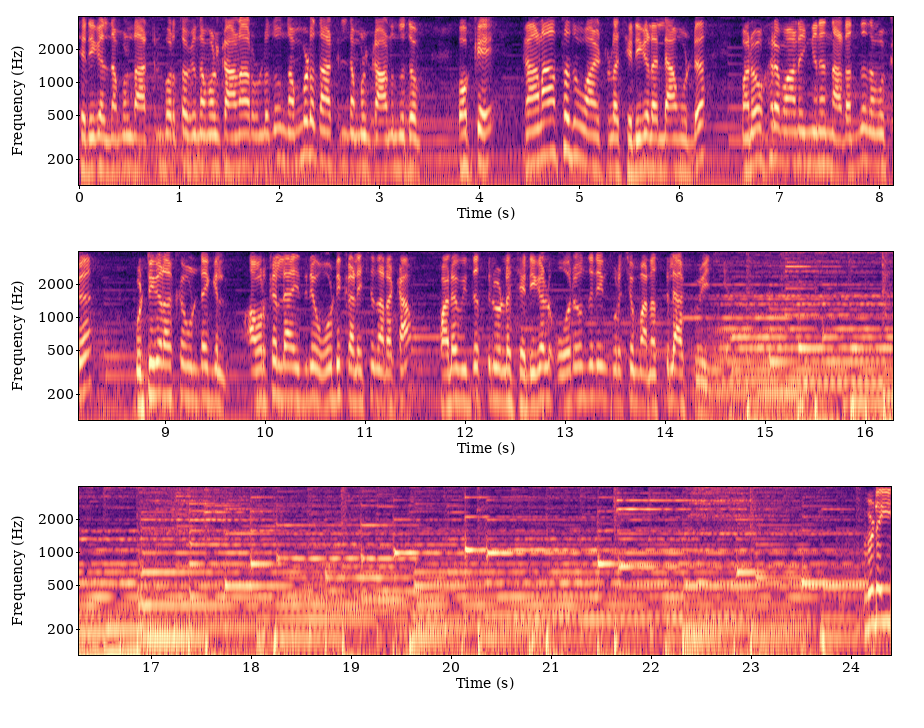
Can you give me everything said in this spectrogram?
ചെടികൾ നമ്മൾ നാട്ടിൻ പുറത്തൊക്കെ നമ്മൾ കാണാറുള്ളതും നമ്മുടെ നാട്ടിൽ നമ്മൾ കാണുന്നതും ഒക്കെ കാണാത്തതുമായിട്ടുള്ള ചെടികളെല്ലാം ഉണ്ട് മനോഹരമാണ് ഇങ്ങനെ നടന്ന് നമുക്ക് കുട്ടികളൊക്കെ ഉണ്ടെങ്കിൽ അവർക്കെല്ലാം ഇതിൽ ഓടിക്കളിച്ച് നടക്കാം. പല വിധത്തിലുള്ള ചെടികൾ ഓരോന്നിനെയും കുറിച്ച് മനസ്സിലാക്കുകയും ചെയ്യും. ഇവിടെ ഈ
